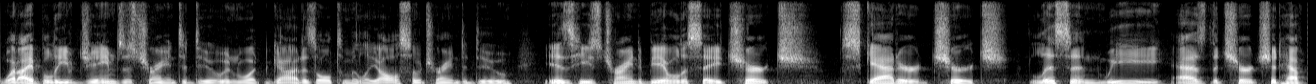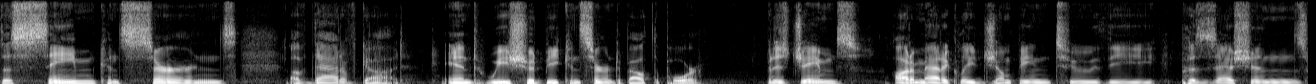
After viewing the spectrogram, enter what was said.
what I believe James is trying to do, and what God is ultimately also trying to do, is he's trying to be able to say, Church, scattered church, listen, we as the church should have the same concerns of that of God, and we should be concerned about the poor. But is James automatically jumping to the possessions,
